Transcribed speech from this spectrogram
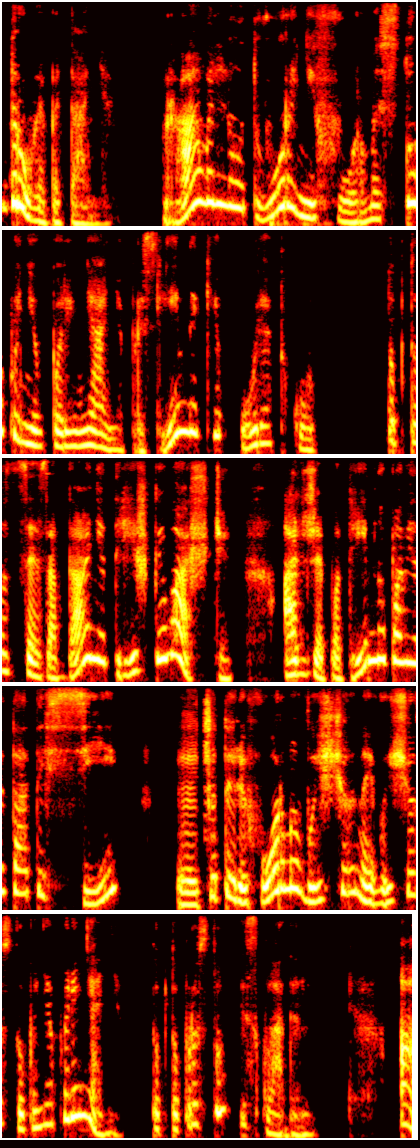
Друге питання. Правильно утворені форми ступенів порівняння прислівників у рядку. Тобто це завдання трішки важче, адже потрібно пам'ятати всі чотири форми вищого найвищого ступеня порівняння, тобто просту і складену. А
